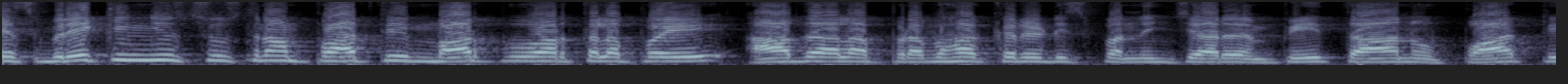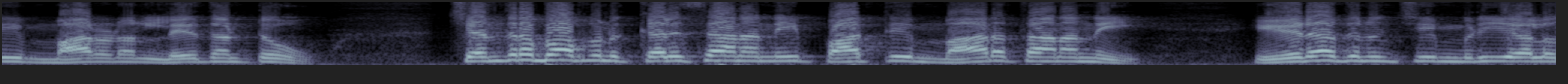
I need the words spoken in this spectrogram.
ఎస్ బ్రేకింగ్ న్యూస్ చూస్తున్నాం. పార్టీ మార్పు వార్తలపై ఆదాల ప్రభాకర్ రెడ్డి స్పందించారు. ఎంపీ తాను పార్టీ మారడం లేదంటూ. చంద్రబాబును కలిశానని పార్టీ మారతానని ఏడాది నుంచి మీడియాలో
